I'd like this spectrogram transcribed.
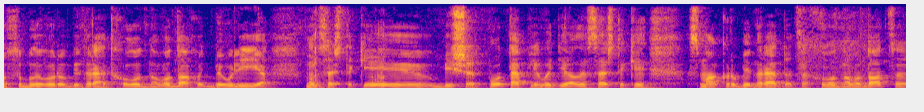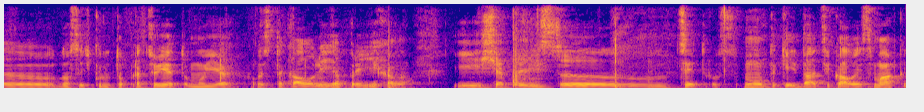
особливо Red, холодна вода, хоч би олія. Ну, все ж таки більше по теплій воді, але все ж таки смак робінреда, це холодна вода, це досить круто працює, тому є ось така олія приїхала. І ще привіз е, цитрус. Ну, такий, да, цікавий смак.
